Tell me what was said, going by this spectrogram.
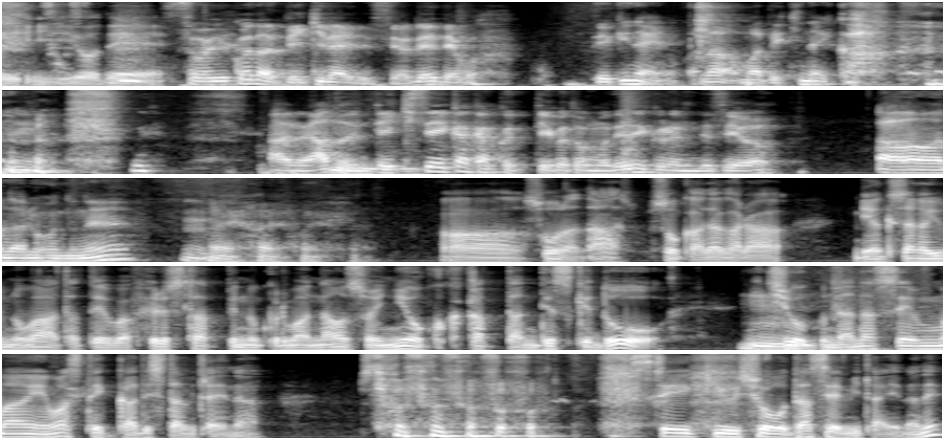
いよね。そういうことはできないですよね、でも。できないのかな？まあできないか。あの、あとで適正価格っていうことも出てくるんですよ。ああ、なるほどね。うんはいはいはいはい。ああ、そうなんだ。あそうか。だから、三宅さんが言うのは、例えばフェルスタッペンの車直すのに2億かかったんですけど、1億7千万円はステッカーでしたみたいな、そうそうそうそう。請求書を出せみたいなね。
